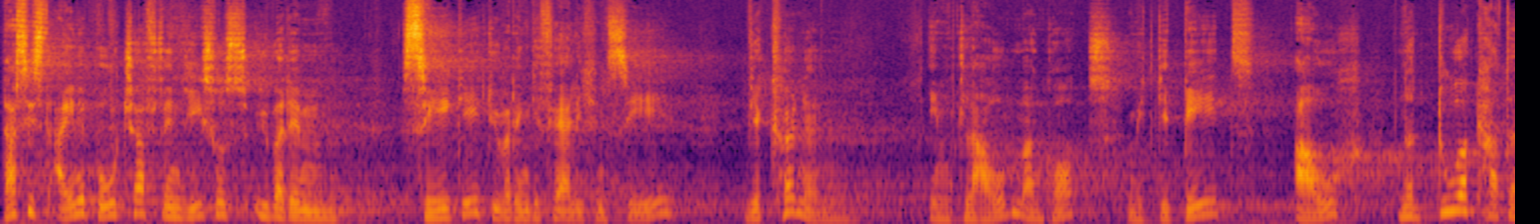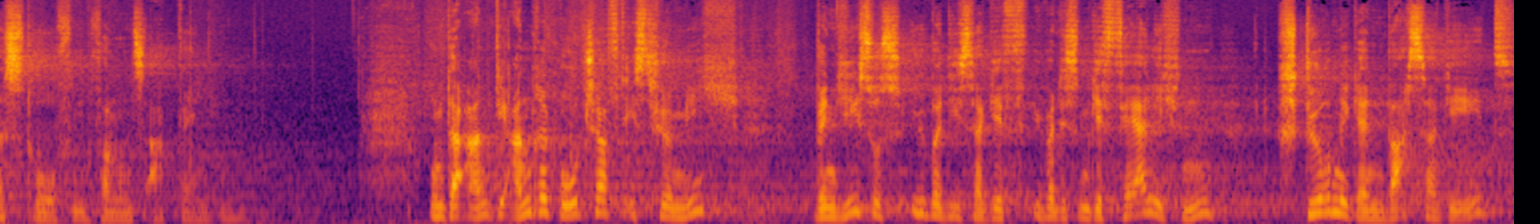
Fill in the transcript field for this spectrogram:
Das ist eine Botschaft, wenn Jesus über dem See geht, über den gefährlichen See. Wir können im Glauben an Gott, mit Gebet, auch Naturkatastrophen von uns abwenden. Und die andere Botschaft ist für mich, wenn Jesus über, dieser, über diesem gefährlichen, stürmigen Wasser geht,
